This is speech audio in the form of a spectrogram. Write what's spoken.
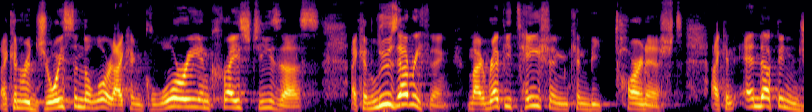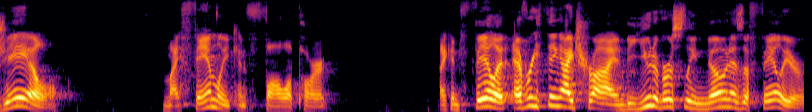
I can rejoice in the Lord. I can glory in Christ Jesus. I can lose everything. My reputation can be tarnished. I can end up in jail. My family can fall apart. I can fail at everything I try and be universally known as a failure.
